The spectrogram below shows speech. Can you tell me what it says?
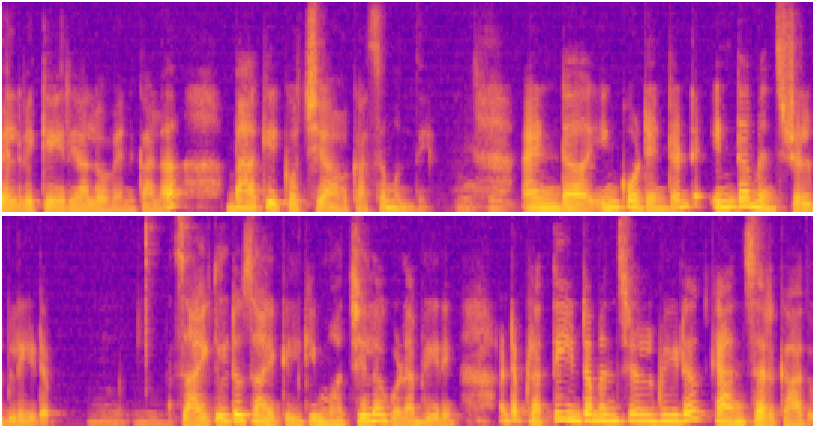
పెల్విక్ ఏరియాలో వెనకాల బ్యాక్ ఏక్ వచ్చే అవకాశం ఉంది. అండ్ ఇంకోటి ఏంటంటే ఇంటర్మెన్స్ట్రల్ బ్లీడ్. సైకిల్ టు సైకిల్కి మధ్యలో కూడా బ్లీడింగ్. అంటే ప్రతి ఇంటర్మెన్స్ట్రల్ బ్లీడ్ క్యాన్సర్ కాదు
